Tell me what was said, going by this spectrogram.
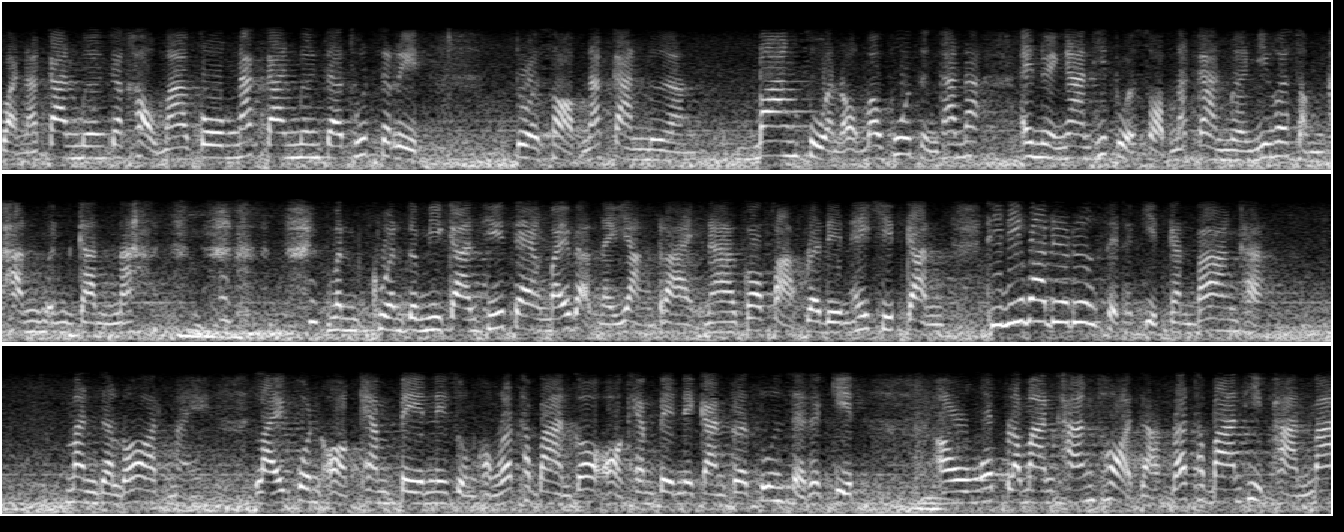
ว่านักการเมืองจะเข้ามาโกง นักการเมืองจะทุจริตตรวจสอบนักการเมืองบางส่วนออกมาพูดถึงขั้นว่าไอ้หน่วยงานที่ตรวจสอบนักการเมืองนี่ก็สำคัญเหมือนกันนะ มันควรจะมีการชี้แจงไหมแบบไหนอย่างไรนะก็ฝากประเด็นให้คิดกัน ทีนี้ว่าด้วยเรื่องเศรษฐกิจกันบ้างค่ะ มันจะรอดไหม หลายคนออกแคมเปญในส่วนของรัฐบาลก็ออกแคมเปญในการกระตุ้นเศรษฐกิจ เอางบประมาณค้างถอดจากรัฐบาลที่ผ่านมา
